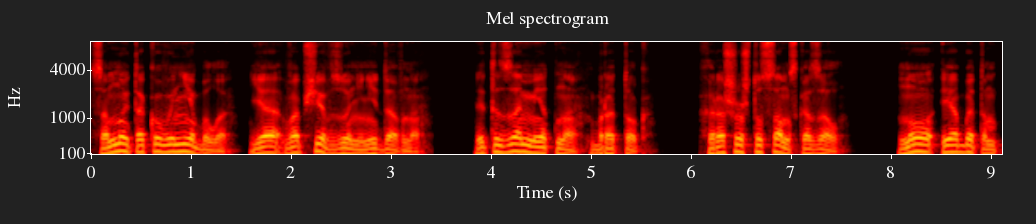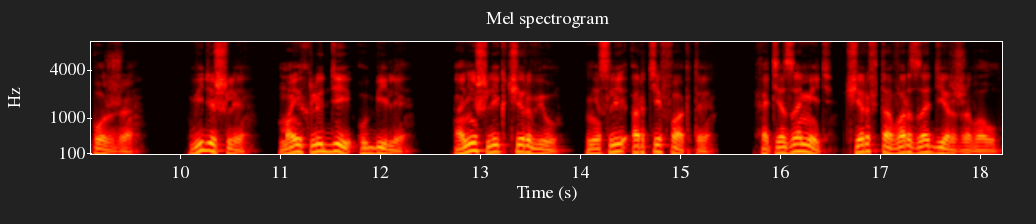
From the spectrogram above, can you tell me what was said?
Со мной такого не было, я вообще в зоне недавно. Это заметно, браток. Хорошо, что сам сказал. Но и об этом позже. Видишь ли, моих людей убили. Они шли к червю, несли артефакты. Хотя, заметь, червь товар задерживал.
